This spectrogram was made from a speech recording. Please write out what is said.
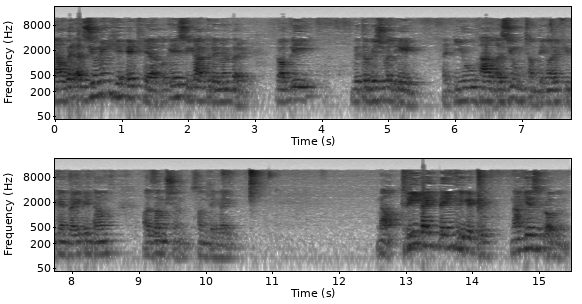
Now we're assuming it here, okay, so you have to remember it. Probably with a visual aid that you have assumed something or if you can write it down, assumption, something right. Now, three like playing cricket too. Now here's the problem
